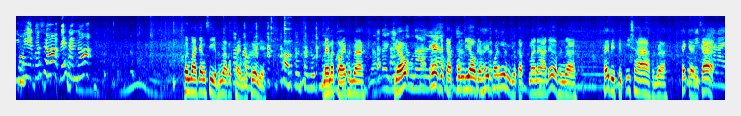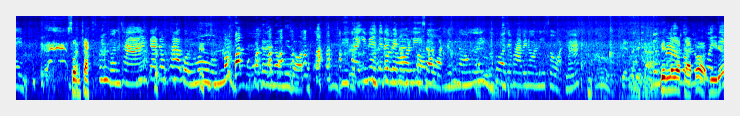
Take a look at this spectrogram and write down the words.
อีแม่ก็ชอบได้ทันเนาะเพิ่นว่าจังสี่เพิ่นว่ากับไข่มาเคลื่อนนี่ แม่มาต่อยเพิ่นว่าอยากได้ยินเดี๋ยวตั้งนานแล้วแม่จะกลับคนเดียวเดี๋ยวให้พ่อนิ่มอยู่กับมานาเด้อเพิ่นว่า ให้ไปฝึกวิชาเพิ่นว่า ให้แก่งกล้าอะไรสนชาชนช้างแกจะฆ่าหล่นมือก็จะได้นอนนี่สอดดีใจอีแม่จะได้ไปนอนรีสอร์ทนะพี่น้องเอ้ยพ่อจะพาไปนอนรีสอร์ทนะเปลี่ยนบรรยากาศก็ดีเด้อ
